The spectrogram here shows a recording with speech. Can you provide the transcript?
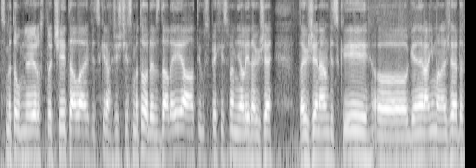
jsme to uměli roztočit, ale vždycky na hřišti jsme to odevzdali a ty úspěchy jsme měli, takže, takže nám vždycky uh, generální manažer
